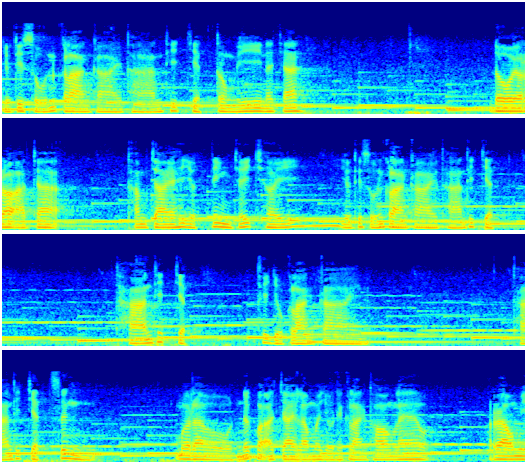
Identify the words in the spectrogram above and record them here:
อยู่ที่ศูนย์กลางกายฐานที่เจ็ดตรงนี้นะจ๊ะ โดยเราอาจจะทำใจให้หยุดนิ่งเฉยๆอยู่ที่ศูนย์กลางกายฐานที่เจ็ดฐานที่เจ็ดที่อยู่กลางกายฐานที่เจ็ดซึ่ง เมื่อเรานึกว่าอาใจเรามาอยู่ในกลางท้องแล้ว เรามี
